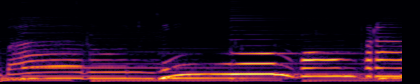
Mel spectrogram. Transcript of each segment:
Barulhinho bom pra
